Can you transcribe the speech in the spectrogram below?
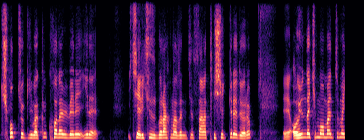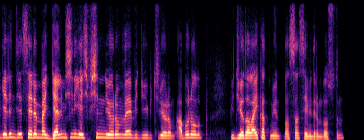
çok çok iyi bakın. Konami beni yine içeriksiz bırakmadığın için sana teşekkür ediyorum. Ee, oyundaki momentuma gelince serin ben gelmişini geçmişini diyorum ve videoyu bitiriyorum. Abone olup videoda like atmayı unutmazsan sevinirim dostum.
